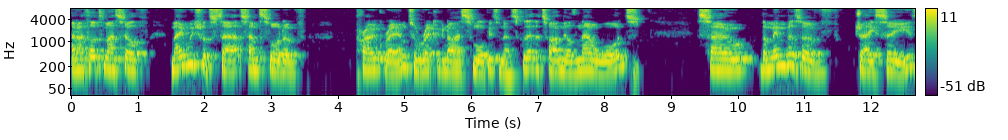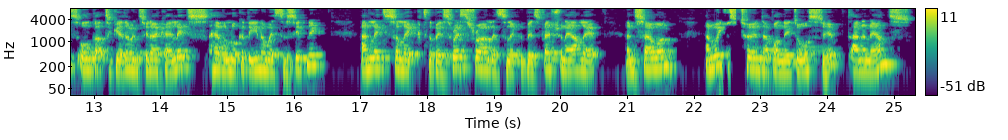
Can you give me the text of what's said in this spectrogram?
And I thought to myself, maybe we should start some sort of program to recognise small business because at the time there was no awards. So the members of JCs all got together and said, okay, let's have a look at the inner west of Sydney and let's select the best restaurant, let's select the best fashion outlet, and so on. And we just turned up on their doorstep unannounced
